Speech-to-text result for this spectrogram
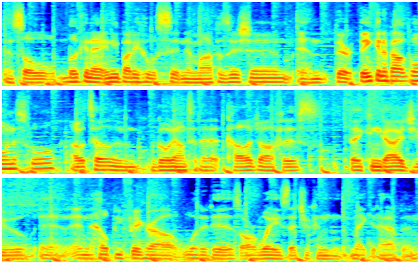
And so, looking at anybody who was sitting in my position and they're thinking about going to school, I would tell them go down to that college office, they can guide you and, and help you figure out what it is or ways that you can make it happen.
